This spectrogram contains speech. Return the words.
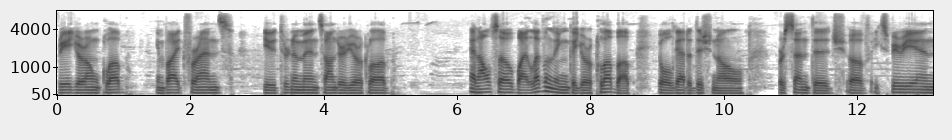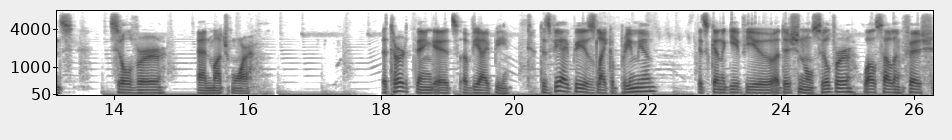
Create your own club, invite friends, do tournaments under your club, and also by leveling your club up, you'll get additional percentage of experience, silver, and much more. The third thing is a VIP. This VIP is like a premium. It's gonna give you additional silver while selling fish,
